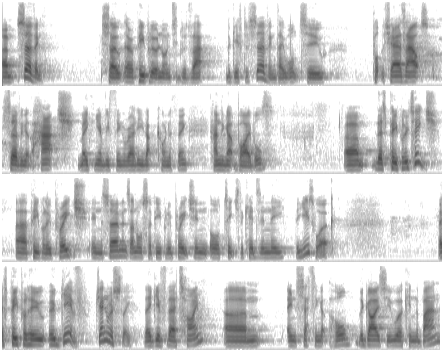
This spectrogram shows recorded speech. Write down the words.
Um, serving. So, there are people who are anointed with that, the gift of serving. They want to put the chairs out, serving at the hatch, making everything ready, that kind of thing, handing out Bibles. Um, there's people who teach, uh, people who preach in sermons, and also people who preach in, or teach the kids in the, the youth work. There's people who, who give generously. They give their time um, in setting up the hall. The guys who work in the band,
